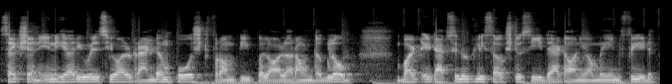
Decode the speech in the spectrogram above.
section. In here you will see all random posts from people all around the globe but it absolutely sucks to see that on your main feed.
